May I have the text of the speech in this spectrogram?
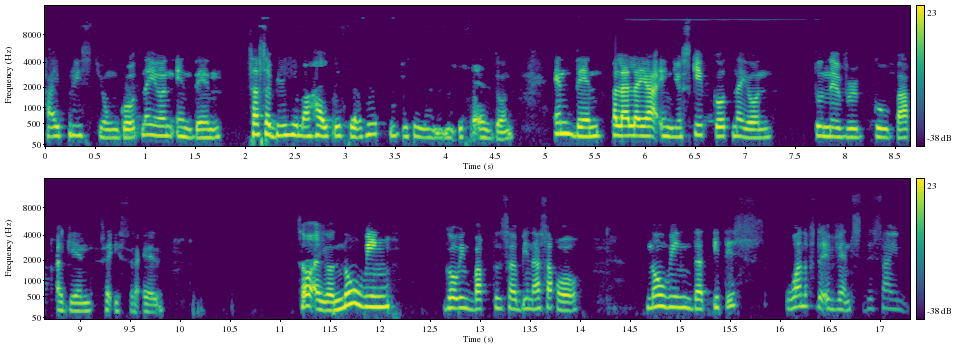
high priest yung goat na yun and then sasabihin ng high priest lahat ng kasalanan ng Israel doon. And then palalayain yung scapegoat na yon to never go back again sa Israel. So ayun, knowing, going back to sa binasa ko, knowing that it is one of the events designed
